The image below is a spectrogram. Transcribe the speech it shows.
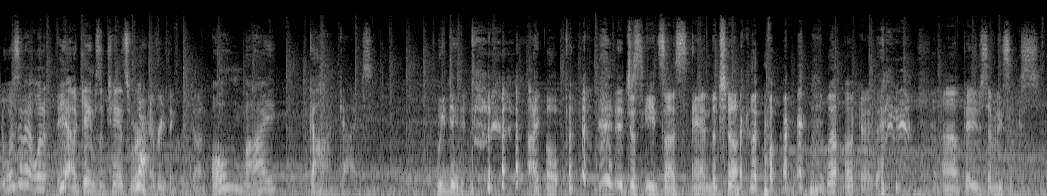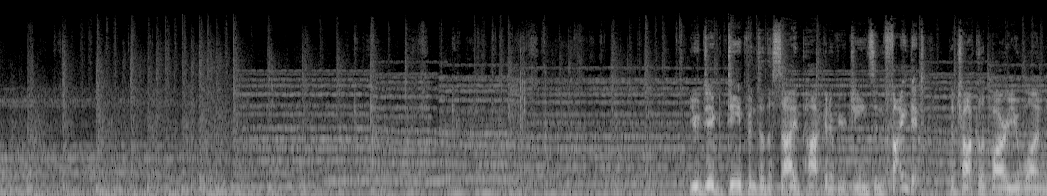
It wasn't it one. Of, yeah, games of chance where Yeah. everything was done. Oh my god, guys, we did it. I hope it just eats us and the chocolate bar. well, okay. Uh, page seventy-six. You dig deep into the side pocket of your jeans and find it! The chocolate bar you won.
